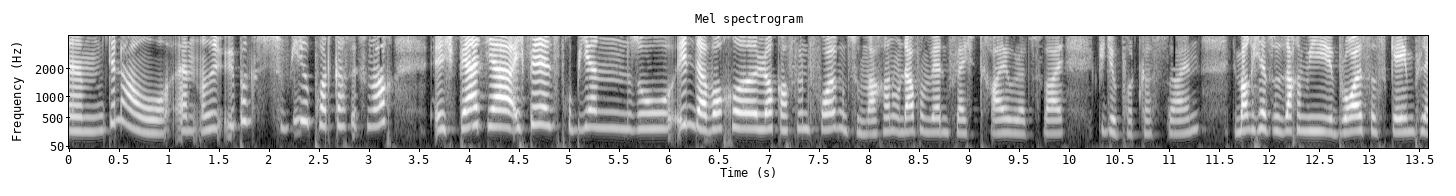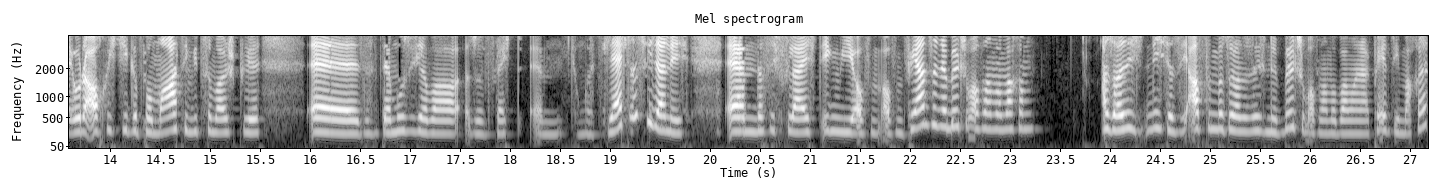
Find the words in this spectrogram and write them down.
Ähm, genau. Ähm, also übrigens zu Videopodcast jetzt noch. Ich werde ja, ich will jetzt probieren, so in der Woche locker fünf Folgen zu machen. Und davon werden vielleicht drei oder zwei Videopodcasts sein. Dann mache ich jetzt so Sachen wie Brawl Stars Gameplay oder auch richtige Formate, wie zum Beispiel, äh, das, da muss ich aber, also vielleicht, ähm, Junge, jetzt lädt es wieder nicht. Ähm, dass ich vielleicht irgendwie auf dem, auf dem Fernsehen eine Bildschirmaufnahme mache. Also nicht, nicht, dass ich abfilme, sondern dass ich eine Bildschirmaufnahme bei meiner PC mache.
